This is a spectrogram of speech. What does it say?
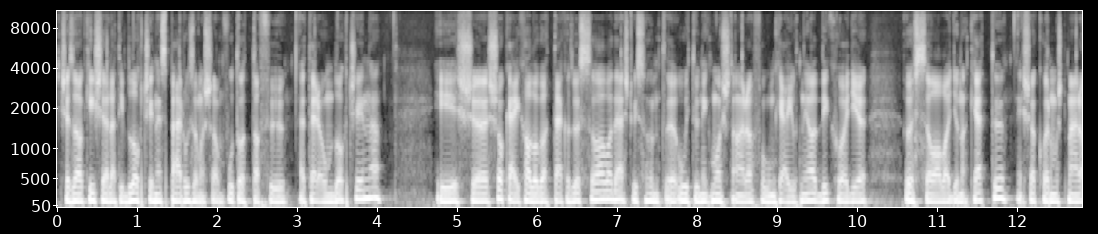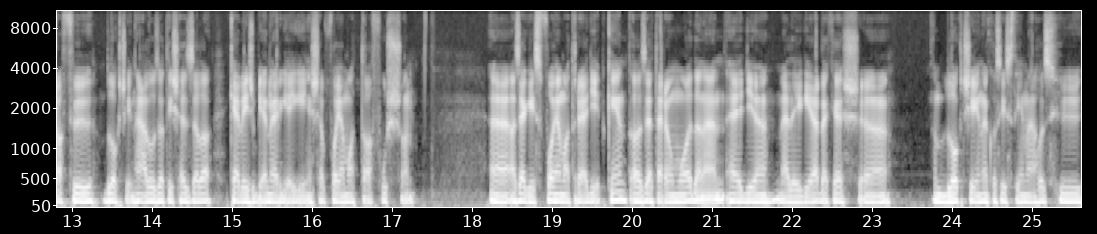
és ez a kísérleti blockchain ez párhuzamosan futott a fő Ethereum blockchain és sokáig halogatták az összeolvadást, viszont úgy tűnik mostanra fogunk eljutni addig, hogy összeolvadjon a kettő, és akkor most már a fő blockchain hálózat is ezzel a kevésbé energiaigényesebb folyamattal fusson. Az egész folyamatra egyébként az Ethereum oldalán egy elég érdekes blockchain ökoszisztémához hű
